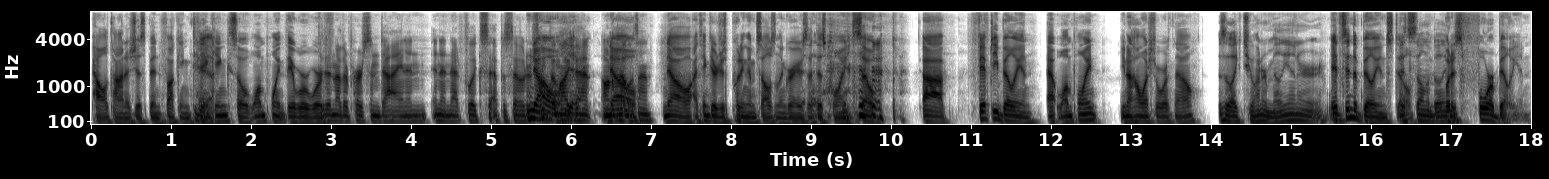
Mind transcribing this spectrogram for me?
Peloton has just been fucking Yeah. tanking. So at one point they were worth Did another person dying in, in a Netflix episode or No, something like yeah. that on a no, Peloton? no. I think they're just putting themselves in the graves at this point. So uh, fifty billion at one point. You know how much they're worth now? is it like 200 million or It's in the billions still, it's still in the billion? but it's four billion.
